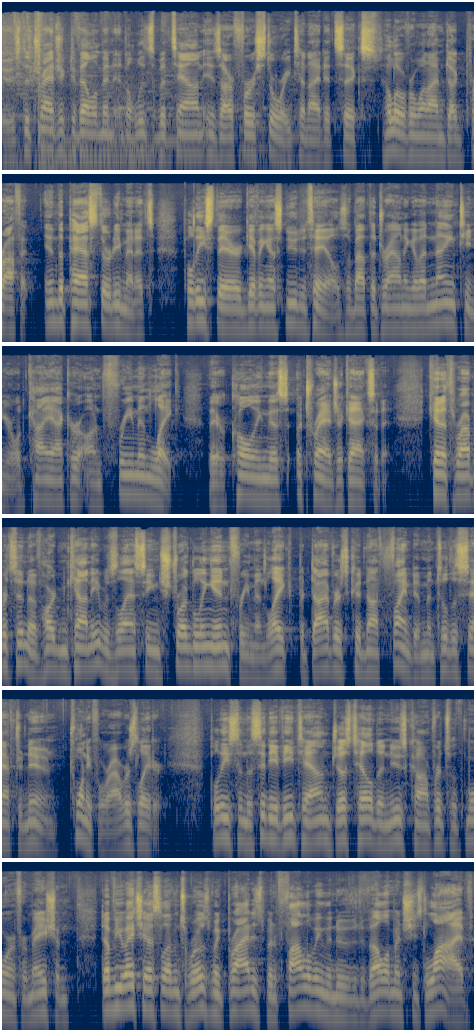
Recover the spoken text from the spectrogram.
The tragic development in Elizabethtown is our first story tonight at 6. Hello, everyone. I'm Doug Proffitt. In the past 30 minutes, police there giving us new details about the drowning of a 19-year-old kayaker on Freeman Lake. They are calling this a tragic accident. Kenneth Robertson of Hardin County was last seen struggling in Freeman Lake, but divers could not find him until this afternoon, 24 hours later. Police in the city of E-Town just held a news conference with more information. WHAS 11's Rose McBride has been following the new development. She's live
